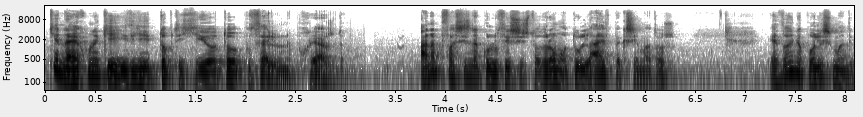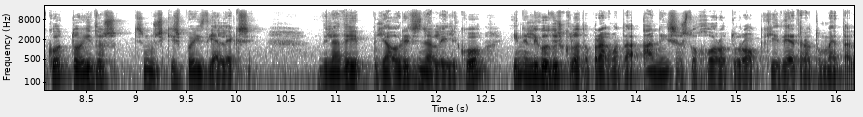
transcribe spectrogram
και να έχουν και οι ίδιοι το πτυχίο το που θέλουν, που χρειάζονται. Αν αποφασίσεις να ακολουθήσεις το δρόμο του live παίξήματο, εδώ είναι πολύ σημαντικό το είδος της μουσικής που έχεις διαλέξει. Δηλαδή, για original υλικό είναι λίγο δύσκολα τα πράγματα αν είσαι στο χώρο του rock και ιδιαίτερα του metal.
